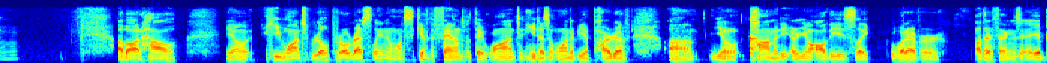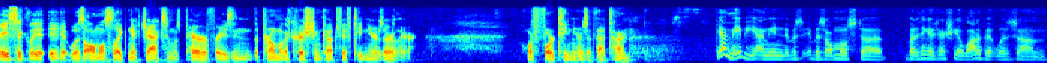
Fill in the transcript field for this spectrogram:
Hmm about how you know he wants real pro wrestling and wants to give the fans what they want and he doesn't want to be a part of um, you know comedy or you know all these like whatever other things it basically it, was almost like nick jackson was paraphrasing the promo that christian cut 15 years earlier or 14 years at that time Yeah, maybe. I mean, it was it was almost, uh, but I think it was actually a lot of it was. Um,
